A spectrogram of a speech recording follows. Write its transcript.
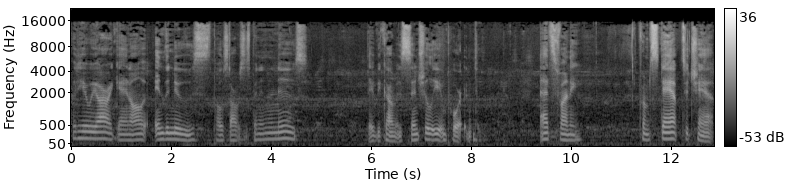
But here we are again, all in the news. Post office has been in the news. They become essentially important. That's funny. From stamp to champ.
